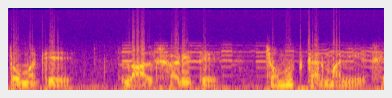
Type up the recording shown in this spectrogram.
তোমাকে লাল শাড়িতে চমৎকার মানিয়েছে।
